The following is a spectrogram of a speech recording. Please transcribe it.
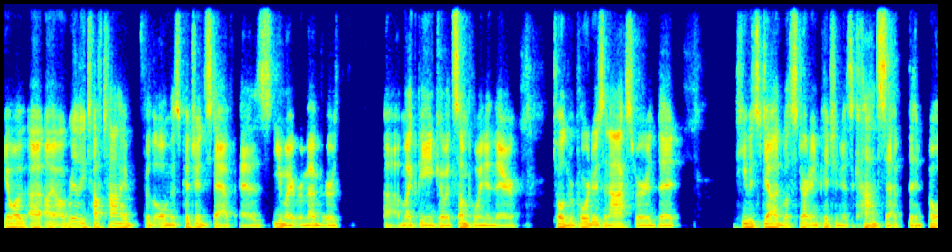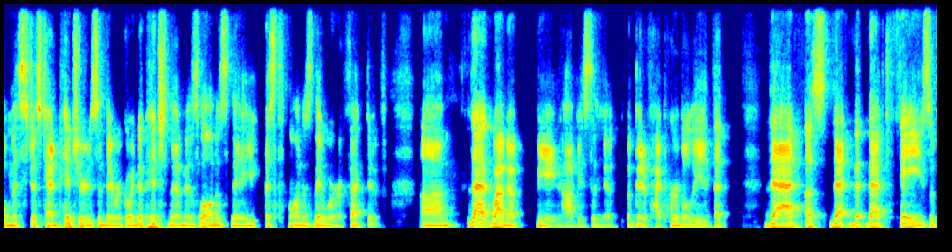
you know a, a, really tough time for the Ole Miss pitching staff, as you might remember. Uh, Mike Bianco at some point in there told reporters in Oxford that he was done with starting pitching as a concept that Ole Miss just had pitchers and they were going to pitch them as long as they as long as they were effective. Um, that wound up being obviously a, a bit of hyperbole that that uh, that, that phase of,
